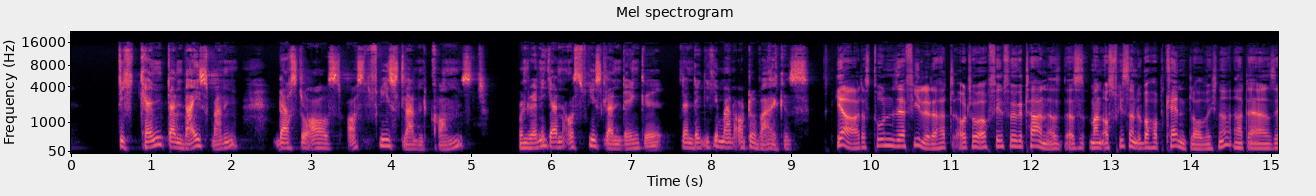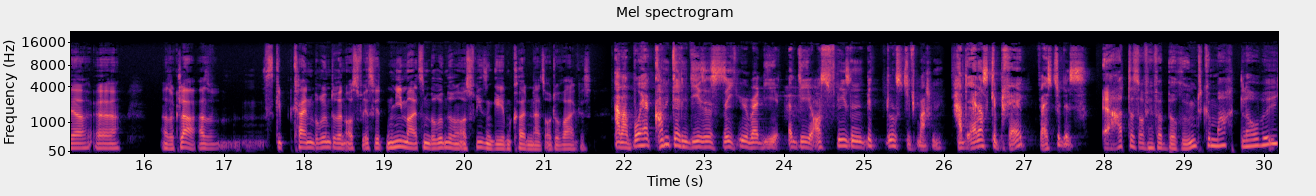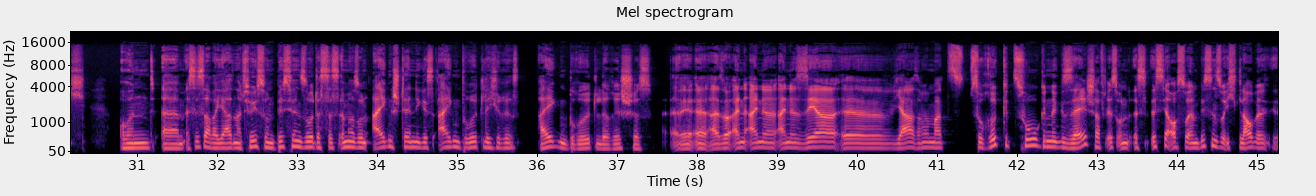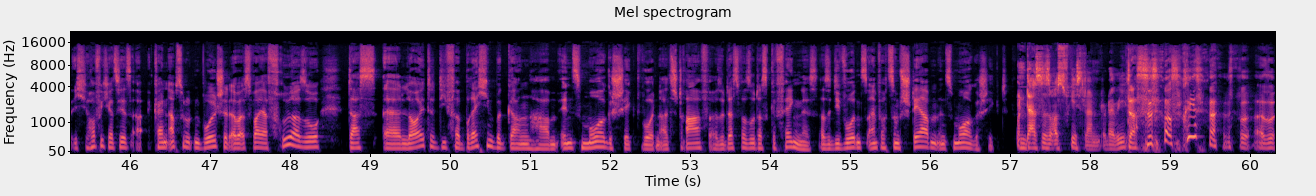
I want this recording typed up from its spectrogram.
dich kennt, dann weiß man, dass du aus Ostfriesland kommst. Und wenn ich an Ostfriesland denke, dann denke ich immer an Otto Walkes. Ja, das tun sehr viele. Da hat Otto auch viel für getan. Also, dass man Ostfriesland überhaupt kennt, glaube ich, ne? Hat er sehr, äh, also klar, also es gibt keinen berühmteren Ostfriesen, es wird niemals einen berühmteren Ostfriesen geben können als Otto Walkes. Aber woher kommt denn dieses sich über die, die Ostfriesen mit lustig machen? Hat er das geprägt? Weißt du das? Er hat das auf jeden Fall berühmt gemacht, glaube ich. Und ähm, es ist aber ja natürlich so ein bisschen so, dass das immer so ein eigenständiges, eigenbrötlicheres, eigenbrötlerisches, äh, äh, also eine eine eine sehr, äh, ja, sagen wir mal zurückgezogene Gesellschaft ist. Und es ist ja auch so ein bisschen so. Ich glaube, ich hoffe, ich erzähle jetzt keinen absoluten Bullshit, aber es war ja früher so, dass äh, Leute, die Verbrechen begangen haben, ins Moor geschickt wurden als Strafe. Also das war so das Gefängnis. Also die wurden einfach zum Sterben ins Moor geschickt. Und das ist Ostfriesland, oder wie? Das ist aus Friesland. So, Also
